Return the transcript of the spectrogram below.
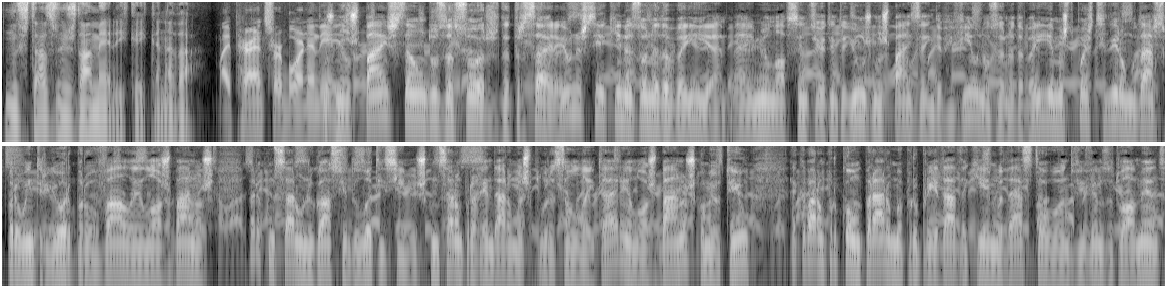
nos Estados Unidos da América e Canadá. Os meus pais são dos Açores, da Terceira. Eu nasci aqui na zona da Bahia. Em 1981, os meus pais ainda viviam na zona da Bahia, mas depois decidiram mudar-se para o interior, para o Vale, em Los Banos, para começar um negócio de laticínios. Começaram por arrendar uma exploração leiteira em Los Banos, com meu tio. Acabaram por comprar uma propriedade aqui em Modesto, onde vivemos atualmente.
